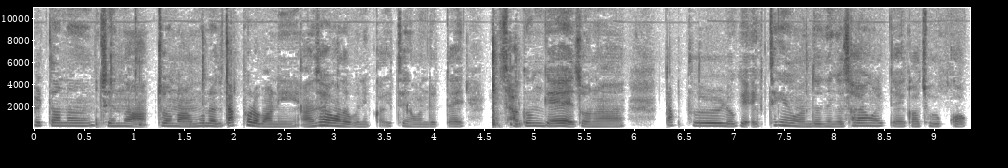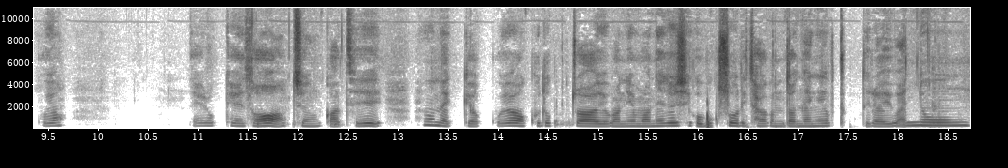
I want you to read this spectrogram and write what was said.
일단은 저는 아- 저는 아무래도 딱풀을 많이 안 사용하다 보니까 액체가 만들 때이 작은 게 저는 딱풀 여기 액체가 만드는 게 사용할 때가 좋을 것 같고요. 네, 이렇게 해서 지금까지 행운 액기였고요. 구독, 좋아요 많이 많이 해주시고 목소리 작은 던 양해 부탁드려요. 안녕.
